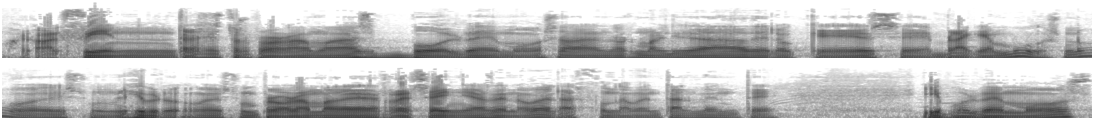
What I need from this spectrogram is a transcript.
bueno, al fin, tras estos programas volvemos a la normalidad de lo que es eh, Bracken Books, ¿no? Es un libro, es un programa de reseñas de novelas fundamentalmente y volvemos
